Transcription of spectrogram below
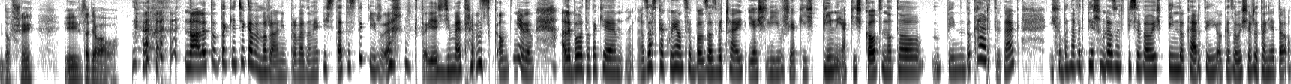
do wsi i zadziałało. No ale to takie ciekawe, może oni prowadzą jakieś statystyki, że kto jeździ metrem, skąd, nie wiem. Ale było to takie zaskakujące, bo zazwyczaj jeśli już jakiś PIN, jakiś kod, no to PIN do karty, tak? I chyba nawet pierwszym razem wpisywałeś PIN do karty i okazało się, że to nie to.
